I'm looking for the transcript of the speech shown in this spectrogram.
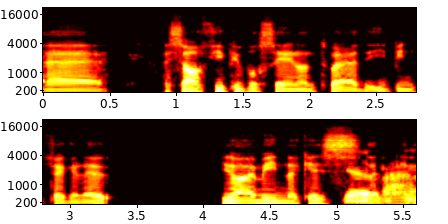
uh, I saw a few people saying on Twitter that he'd been figured out. You know what I mean? Like his Yeah, like uh,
